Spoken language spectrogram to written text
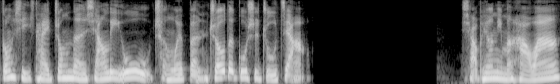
恭喜台中的小礼物成为本周的故事主角。小朋友，你们好啊！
